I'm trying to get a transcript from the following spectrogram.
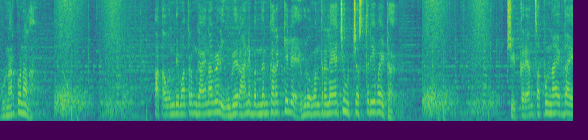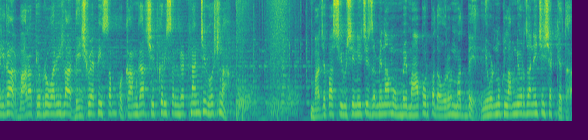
होणार कोणाला? आता वंदे मातरम गायनावेळी उभे राहणे बंधनकारक केले आहे गृहमंत्रालयाची उच्चस्तरीय बैठक. शेतकऱ्यांचा पुन्हा एकदा एल्गार बारा फेब्रुवारीला देशव्यापी संप कामगार शेतकरी संघटनांची घोषणा. भाजपा शिवसेनेची जमिना मुंबई महापौर पदावरून मतभेद निवडणूक लांबणीवर जाण्याची शक्यता.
